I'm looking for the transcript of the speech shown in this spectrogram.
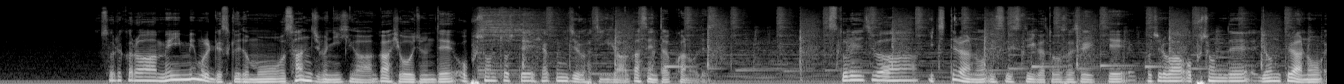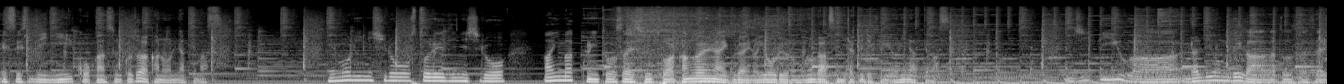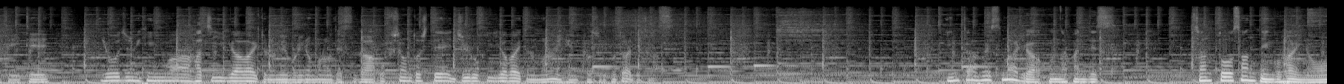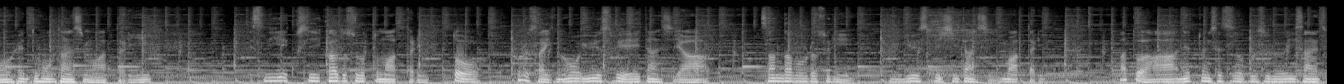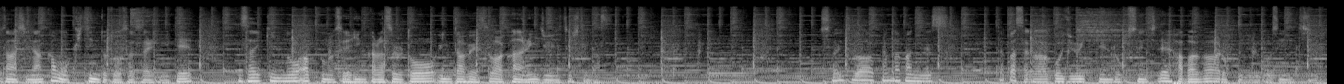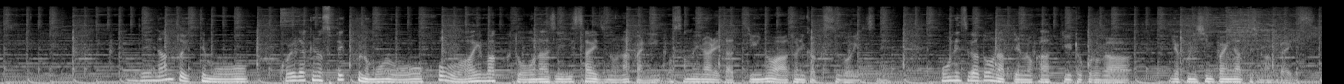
それからメインメモリですけれども 32GB が標準でオプションとして 128GB が選択可能です。ストレージは 1TB の SSD が搭載されていて、こちらはオプションで 4TB の SSD に交換することが可能になっています。メモリにしろ、ストレージにしろ、iMac に搭載するとは考えないぐらいの容量のものが選択できるようになってます。GPU は Radeon Vega が搭載されていて、標準品は 8GB のメモリのものですが、オプションとして 16GB のものに変更することができます。インターフェース周りはこんな感じです。ちゃんと3.5杯のヘッドホン端子もあったり、SDXC カードスロットもあったり、と、フルサイズの USB-A 端子や、サンダーボルト3、USB-C 端子もあったり、あとはネットに接続するイーサネット端子なんかもきちんと搭載されていて、最近のアップの製品からするとインターフェースはかなり充実しています。サイズはこんな感じです。高さが51.6センチで幅が65センチ。で、なんといっても、これだけのスペックのものをほぼ iMac と同じサイズの中に収められたっていうのはとにかくすごいですね。放熱がどうなっているのかっていうところが逆に心配になってしまうぐらいです。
